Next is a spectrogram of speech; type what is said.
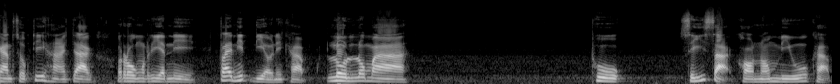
งานศพที่หาจากโรงเรียนนี่ใกล้นิดเดียวนี่ครับหล่นลงมา ถูกศีรษะของน้องมิ้วครับ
